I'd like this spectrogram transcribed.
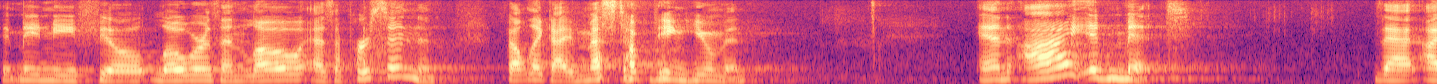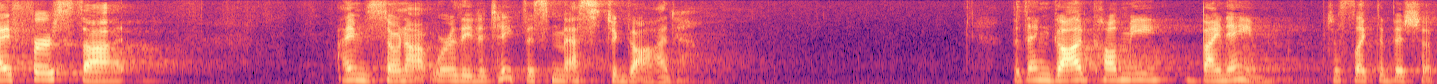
It made me feel lower than low as a person and felt like I messed up being human. And I admit that I first thought, I'm so not worthy to take this mess to God. But then God called me by name, just like the bishop.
